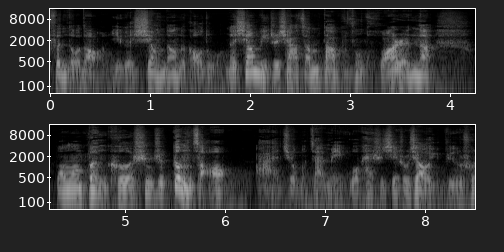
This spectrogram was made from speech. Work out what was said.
奋斗到一个相当的高度。那相比之下，咱们大部分华人呢，往往本科甚至更早，哎，就在美国开始接受教育。比如说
